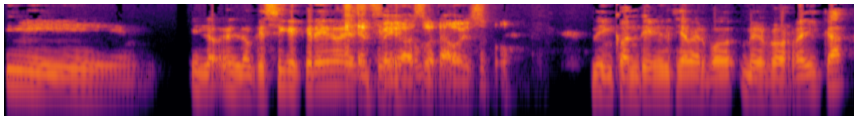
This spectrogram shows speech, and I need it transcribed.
Y, y lo, lo, que sí que creo Qué es. feo que, ha sonado eso. De incontinencia verbo, verborreica.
